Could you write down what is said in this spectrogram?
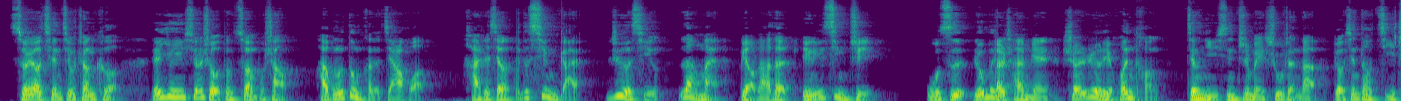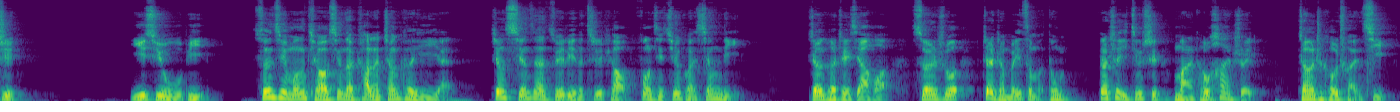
虽然要迁就张克，连业余选手都算不上，还不能动他的家伙，还是将他的性感、热情、浪漫表达的淋漓尽致。舞姿柔美而缠绵，时而热烈欢腾，将女性之美舒展的表现到极致。一曲舞毕，孙启萌挑衅的看了张克一眼，将衔在嘴里的支票放进捐款箱里。张可这家伙虽然说站着没怎么动，但是已经是满头汗水，张着口喘气。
